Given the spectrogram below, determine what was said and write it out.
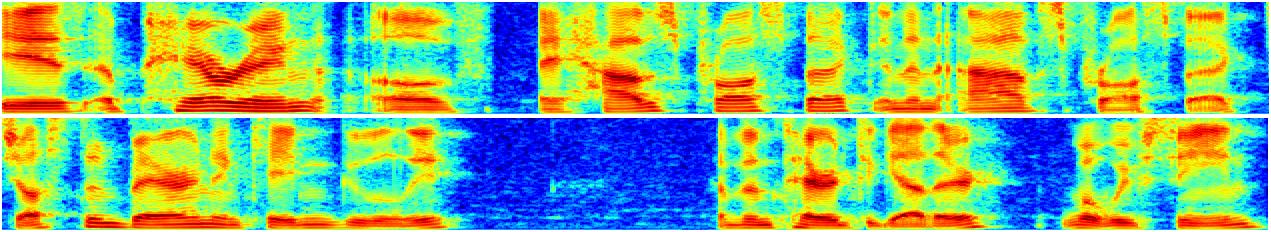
is a pairing of a Habs prospect and an Avs prospect. Justin Barron and Kaiden Guhle have been paired together, what we've seen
